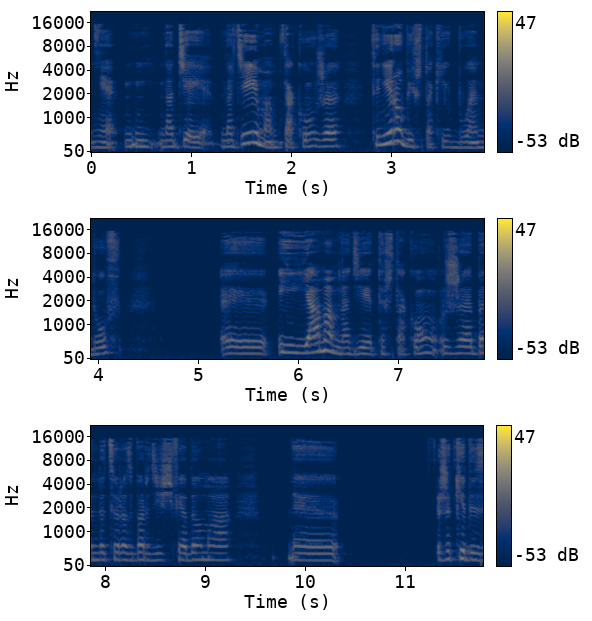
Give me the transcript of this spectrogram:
nie, nadzieję. Nadzieję mam taką, że ty nie robisz takich błędów, I ja mam nadzieję też taką, że będę coraz bardziej świadoma, yy, że kiedy,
